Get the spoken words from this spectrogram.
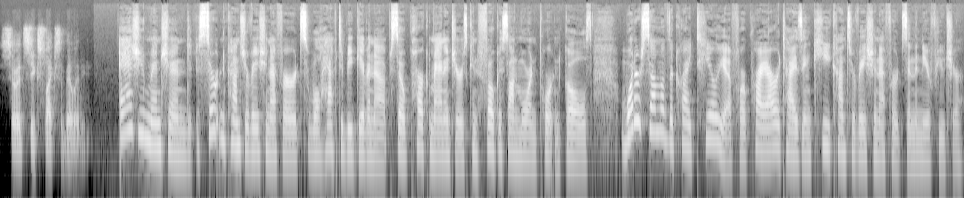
So it seeks flexibility. As you mentioned, certain conservation efforts will have to be given up so park managers can focus on more important goals. What are some of the criteria for prioritizing key conservation efforts in the near future?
